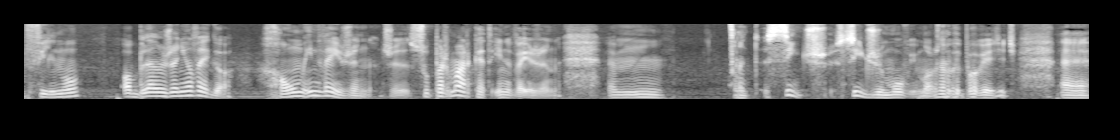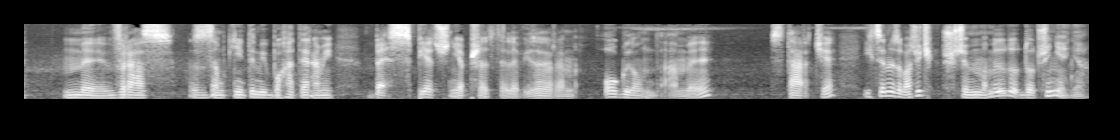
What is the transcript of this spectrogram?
filmu oblężeniowego. Home Invasion, czy Supermarket Invasion. Siege, siege mówi, można by powiedzieć. E, my wraz z zamkniętymi bohaterami bezpiecznie przed telewizorem oglądamy starcie i chcemy zobaczyć, z czym mamy do, do czynienia.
